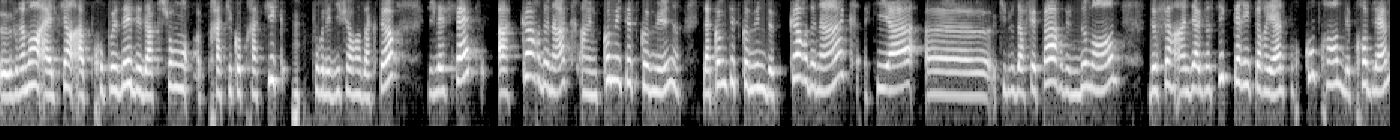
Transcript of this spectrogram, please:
vraiment elle tient à proposer des actions pratico-pratiques mmh. pour les différents acteurs, je l'ai faite à Cœur de Nacre, à une communauté de communes, la communauté de communes de Cœur de Nacre, qui, a, euh, qui nous a fait part d'une demande de faire un diagnostic territorial pour comprendre les problèmes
